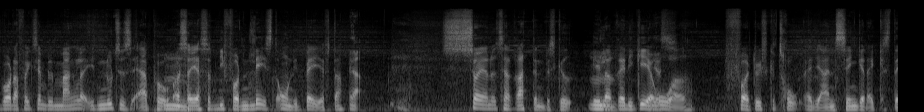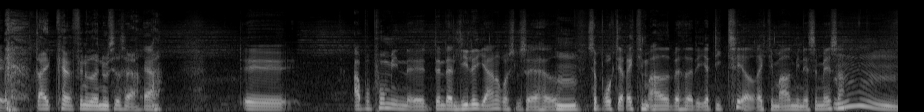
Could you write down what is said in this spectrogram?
hvor der for eksempel mangler et nutids er på, mm. og så jeg så lige får den læst ordentligt bagefter, Ja. Så er jeg nødt til at rette den besked, Mm. eller redigere Yes. ordet, for at du ikke skal tro, at jeg er en sinke, der ikke kan stave. Der ikke kan finde ud af nutidsager. Ja. øh, apropos min, øh, den der lille hjernerystelse, jeg havde, mm. Så brugte jeg rigtig meget, hvad hedder det, jeg dikterede rigtig meget mine sms'er. Mm.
